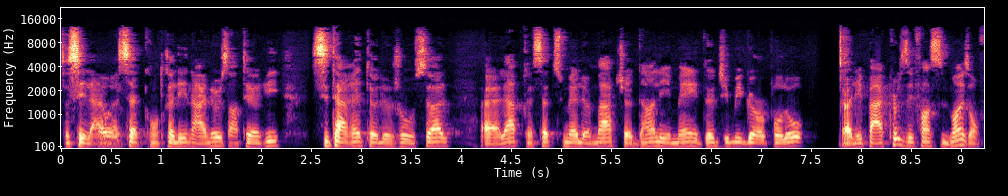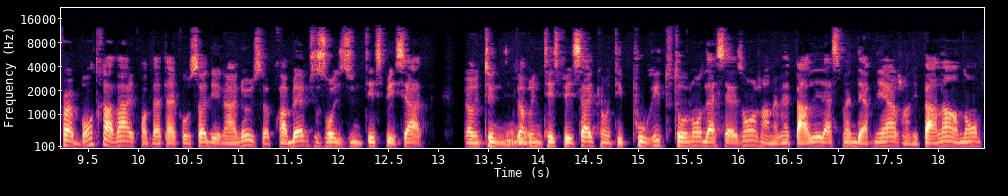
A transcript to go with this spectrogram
Ça, c'est la ah recette contre les Niners, en théorie. Si tu arrêtes le jeu au sol, euh, là, après ça, tu mets le match dans les mains de Jimmy Garoppolo. Euh, les Packers, défensivement, ils ont fait un bon travail contre l'attaque au sol des Niners. Le problème, ce sont les unités spéciales. Leurs, mm-hmm. unités spéciales qui ont été pourries tout au long de la saison. J'en avais parlé la semaine dernière. J'en ai parlé en nombre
